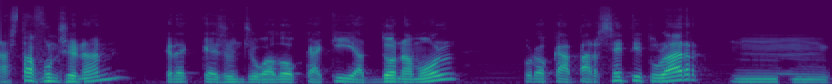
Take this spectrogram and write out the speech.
està funcionant, crec que és un jugador que aquí et dona molt, però que per ser titular mmm,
